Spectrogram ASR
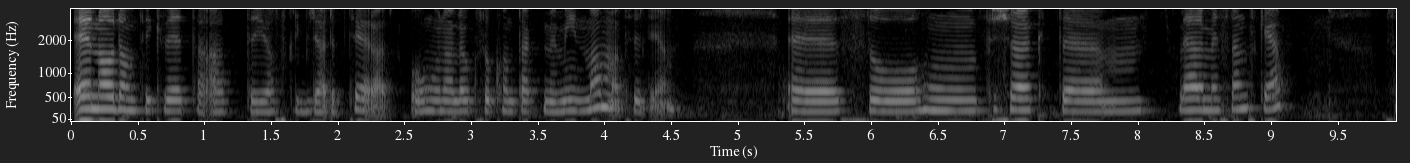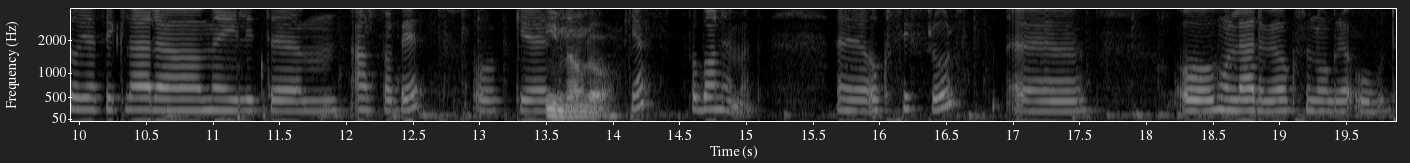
en av dem fick veta att jag skulle bli adopterad. Och hon hade också kontakt med min mamma tydligen. Eh, så hon försökte mm, lära mig svenska. Så jag fick lära mig lite mm, alfabet. Och, eh, Innan då? Ja, på barnhemmet. eh, och siffror. Och hon lärde mig också några ord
